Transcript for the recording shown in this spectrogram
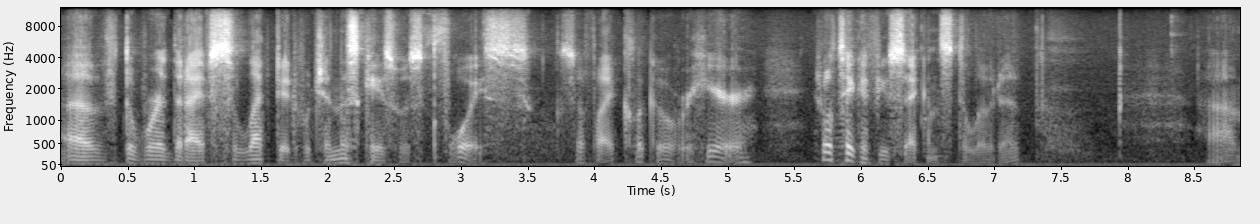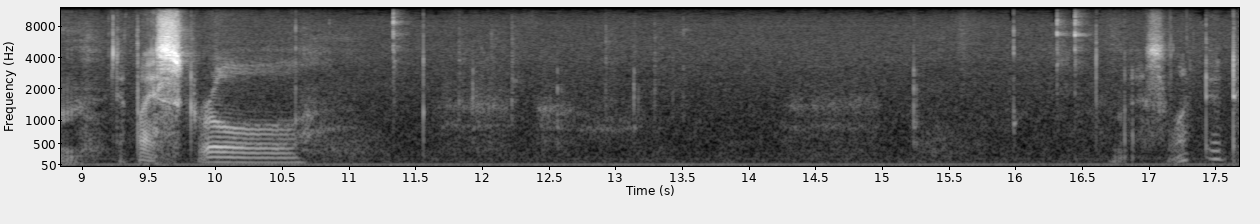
of the word that I've selected, which in this case was voice. So if I click over here, it'll take a few seconds to load up. Um, if I scroll selected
